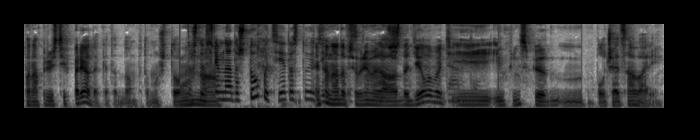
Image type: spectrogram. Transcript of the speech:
пора привести в порядок этот дом, потому что он... Потому что все время надо штопать, и это стоит Это денег, надо все время доделывать, да, и, да. и, в принципе, получается аварии.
